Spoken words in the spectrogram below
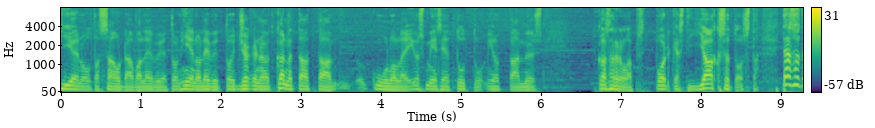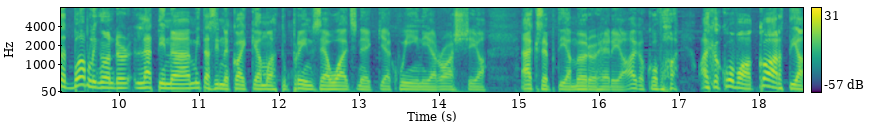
hienolta soundaava levy ja tuon hieno levy, tuo Juggernaut kannattaa ottaa kuulolle, jos mies ei ole tuttu, niin ottaa myös Kasarilapset podcastin jakso tosta. Tässä otat Bubbling Under lätinää, mitä sinne kaikkea mahtuu, Princea, Whitesnakea, Queenia, Rushia, Acceptia, Murderheadia, aika kovaa, aika kovaa kaartia.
